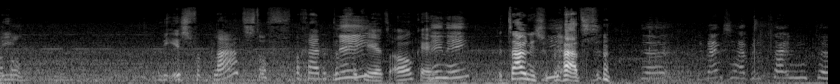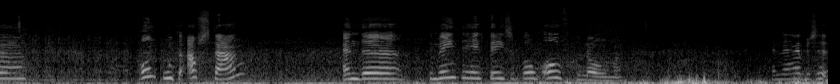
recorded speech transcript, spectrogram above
Die, die is verplaatst of begrijp ik dat Nee. verkeerd? Oh, Oké. Nee, nee. De tuin is Hier. verplaatst. De, de mensen hebben de tuin moeten, rond moeten afstaan. En de gemeente heeft deze boom overgenomen. En dan hebben ze,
